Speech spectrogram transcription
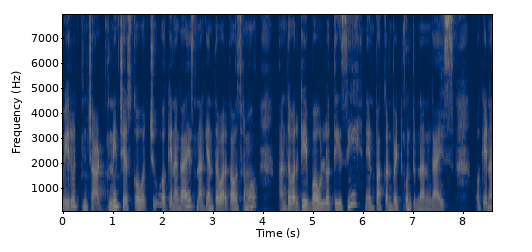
మీరు చాట్ని చేసుకోవచ్చు. ఓకేనా గాయస్ నాకు ఎంతవరకు అవసరమో అంతవరకు ఈ బౌల్లో తీసి నేను పక్కన పెట్టుకుంటున్నాను గాయస్ ఓకేనా?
